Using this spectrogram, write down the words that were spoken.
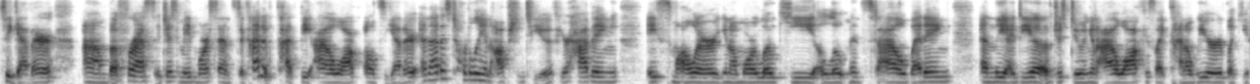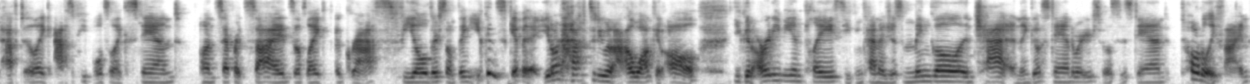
together. Um, but for us, it just made more sense to kind of cut the aisle walk altogether. And that is totally an option to you if you're having a smaller, you know, more low key elopement style wedding and the idea of just doing an aisle walk is like kind of weird. Like you'd have to like ask people to like stand on separate sides of like a grass field or something. You can skip it. You don't have to do an aisle walk at all. You can already be in place. You can kind of just mingle and chat and then go stand where you're supposed to stand. Totally fine.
